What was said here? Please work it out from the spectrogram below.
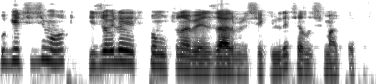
Bu geçici mod izole et komutuna benzer bir şekilde çalışmaktadır.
